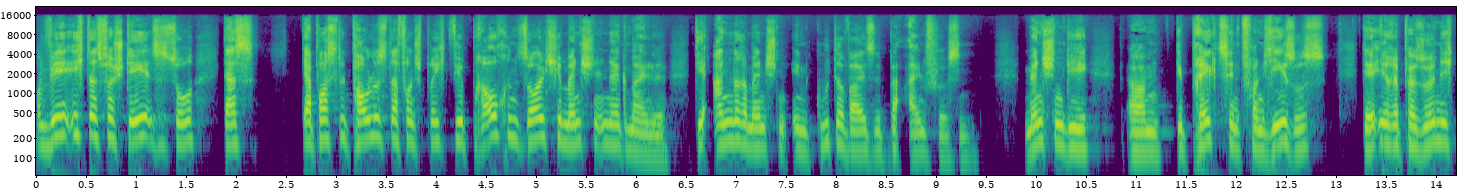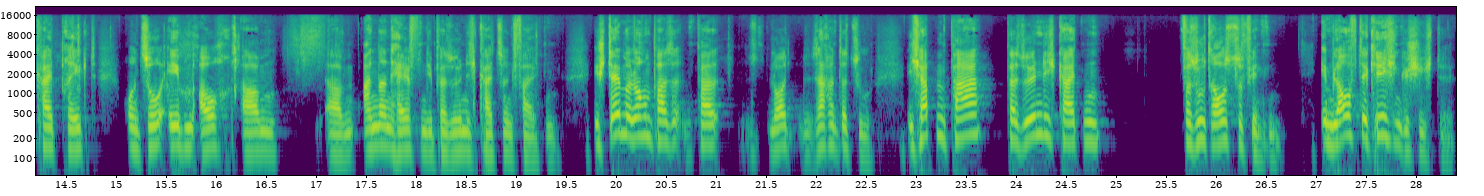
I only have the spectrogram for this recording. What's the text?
Und wie ich das verstehe, ist es so, dass der Apostel Paulus davon spricht, wir brauchen solche Menschen in der Gemeinde, die andere Menschen in guter Weise beeinflussen. Menschen, die ähm, geprägt sind von Jesus, der ihre Persönlichkeit prägt und so eben auch ähm, ähm, anderen helfen, die Persönlichkeit zu entfalten. Ich stelle mal noch ein paar, ein paar Leute, Sachen dazu. Ich habe ein paar Persönlichkeiten versucht herauszufinden im Lauf der Kirchengeschichte.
